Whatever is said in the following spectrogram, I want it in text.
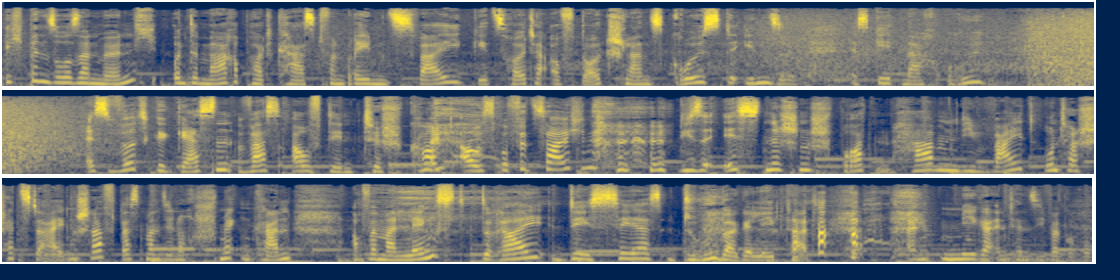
Ich bin Susan Mönch und im Mare-Podcast von Bremen 2 geht's heute auf Deutschlands größte Insel. Es geht nach Rügen. Es wird gegessen, was auf den Tisch kommt, Ausrufezeichen. Diese estnischen Sprotten haben die weit unterschätzte Eigenschaft, dass man sie noch schmecken kann, auch wenn man längst drei Desserts drüber gelegt hat. Ein mega intensiver Geruch.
